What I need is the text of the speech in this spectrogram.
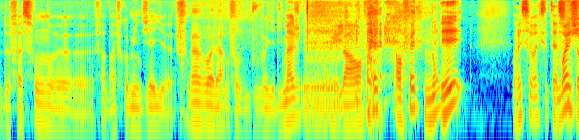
de façon. euh, Enfin bref, comme une vieille. Ben voilà. vous voyez l'image. Et ben, en, fait, en fait, non. Et. Ouais, c'est vrai que c'était assez Moi, j'ai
